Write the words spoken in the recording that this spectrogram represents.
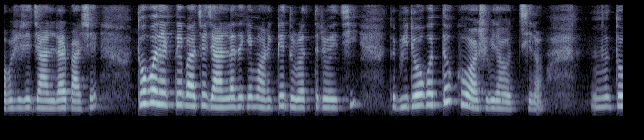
অবশেষে জানলার পাশে। তবুও দেখতেই পাচ্ছ জানলা থেকে আমি অনেকটাই দূরত্বে রয়েছি, তো ভিডিও করতেও খুব অসুবিধা হচ্ছিল। তো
